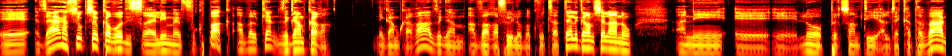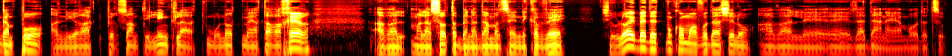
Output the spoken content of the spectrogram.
אה, זה היה סוג של כבוד ישראלי מפוקפק, אבל כן, זה גם קרה. זה גם קרה, זה גם עבר אפילו בקבוצת טלגרם שלנו. אני אה, אה, לא פרסמתי על זה כתבה, גם פה אני רק פרסמתי לינק לתמונות מאתר אחר, אבל מה לעשות, הבן אדם הזה נקווה שהוא לא איבד את מקום העבודה שלו, אבל אה, זה עדיין היה מאוד עצוב.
